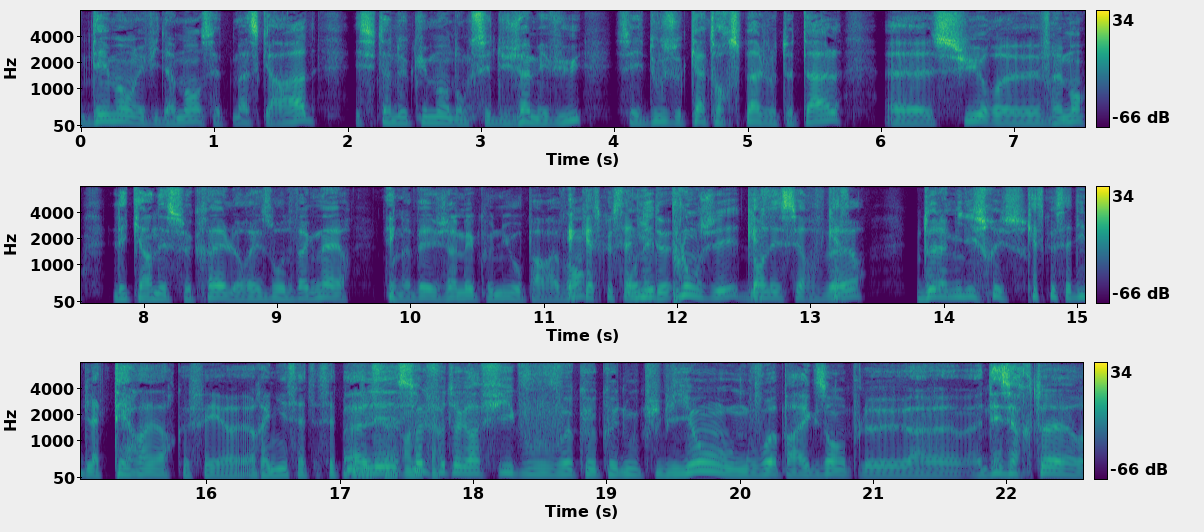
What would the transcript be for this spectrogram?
dément évidemment cette mascarade. Et c'est un document, donc c'est du jamais vu, c'est 12 ou 14 pages au total, sur vraiment les carnets secrets, le réseau de Wagner, qu'on n'avait jamais connu auparavant. Et qu'est-ce que ça On dit est de- plongé dans les serveurs de la milice russe. Qu'est-ce que ça dit de la terreur que fait euh, régner cette, cette Bah, milice les seules photographies que, vous- que- que nous publions, où on voit par exemple euh, un, un déserteur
